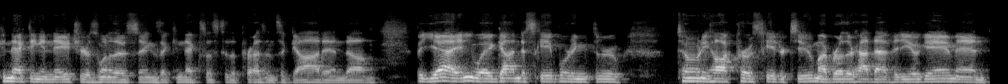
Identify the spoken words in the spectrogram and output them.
connecting in nature is one of those things that connects us to the presence of God. And um, but yeah, anyway, got into skateboarding through Tony Hawk Pro Skater 2. My brother had that video game, and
